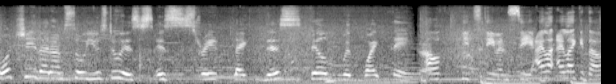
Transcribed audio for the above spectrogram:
buchi that I'm so used to is is straight like this, filled with white thing. I'll feed Steve and see. I, li- I like it though.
